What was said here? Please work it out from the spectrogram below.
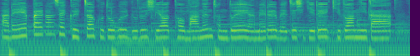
아래에 빨간색 글자 구독을 누르시어 더 많은 전도의 열매를 맺으시기를 기도합니다.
